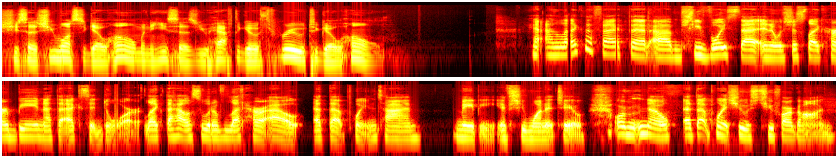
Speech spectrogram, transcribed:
she says she wants to go home, and he says you have to go through to go home. Yeah i like the fact that um, she voiced that and it was just like her being at the exit door like the house would have let her out at that point in time maybe if she wanted to or no at that point she was too far gone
